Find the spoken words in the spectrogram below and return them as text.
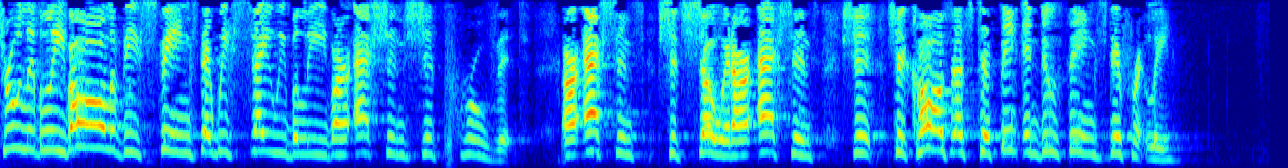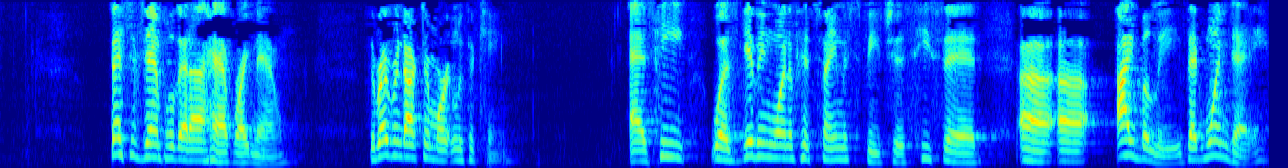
truly believe all of these things that we say we believe, our actions should prove it. Our actions should show it. Our actions should, should cause us to think and do things differently. Best example that I have right now, the Reverend Dr. Martin Luther King, as he was giving one of his famous speeches, he said, uh, uh, I believe that one day,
